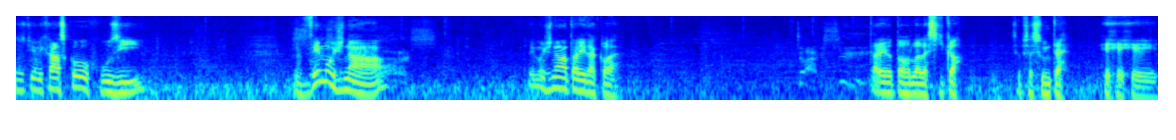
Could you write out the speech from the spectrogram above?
Zatím vycházkovou chůzí. Vy možná... Vy možná tady takhle. Tady do tohohle lesíka se přesuňte. Hihihi.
